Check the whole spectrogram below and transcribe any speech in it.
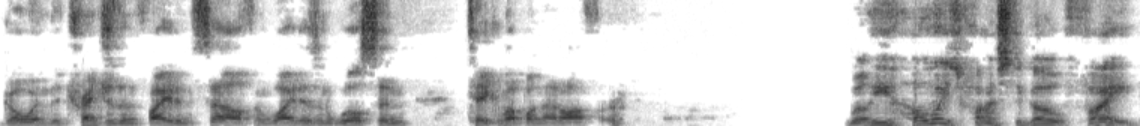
go in the trenches and fight himself? And why doesn't Wilson take him up on that offer? Well, he always wants to go fight.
